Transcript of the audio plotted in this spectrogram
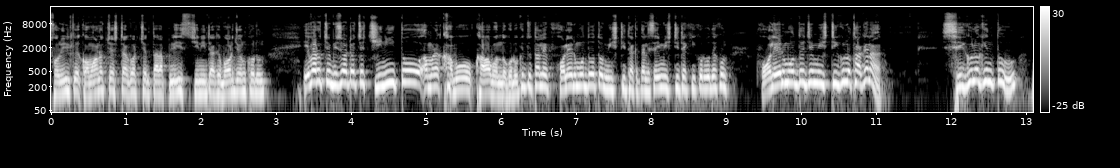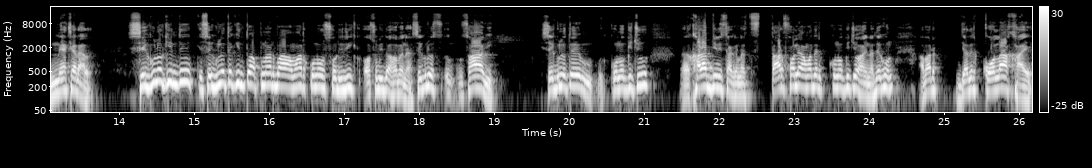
শরীরকে কমানোর চেষ্টা করছেন, তারা প্লিজ চিনিটাকে বর্জন করুন। এবার হচ্ছে বিষয়টা হচ্ছে চিনি তো আমরা খাব, খাওয়া বন্ধ করব। কিন্তু তাহলে ফলের মধ্যেও তো মিষ্টি থাকে, তাহলে সেই মিষ্টিটা কী করব? দেখুন, ফলের মধ্যে যে মিষ্টিগুলো থাকে না, সেগুলো কিন্তু ন্যাচারাল সেগুলো কিন্তু, সেগুলোতে কিন্তু আপনার বা আমার কোনো শারীরিক অসুবিধা হবে না। সেগুলো স্বাভাবিক। সেগুলোতে কোনো কিছু খারাপ জিনিস থাকে না। তার ফলে আমাদের কোনো কিছু হয় না। দেখুন, আবার যাদের কলা খায়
